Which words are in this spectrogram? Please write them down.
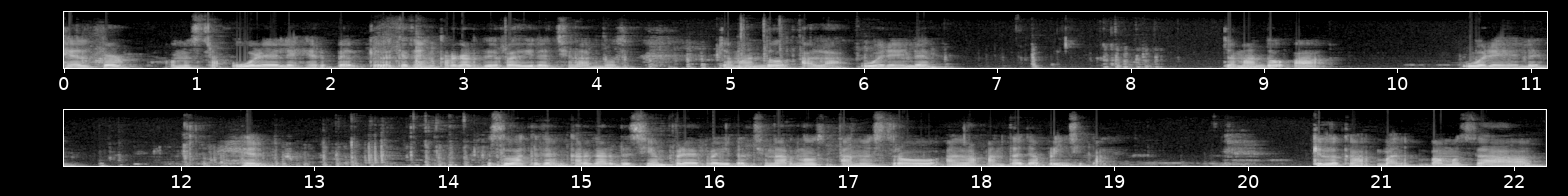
helper nuestra URL helper que es la que se va a encargar de redireccionarnos llamando a la URL llamando a URL helper esto va a que encargar de siempre redireccionarnos a nuestro a la pantalla principal. Que es lo que bueno vamos a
